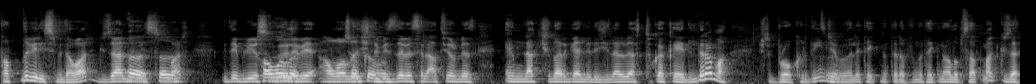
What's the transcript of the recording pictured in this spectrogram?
tatlı bir ismi de var. Güzel bir Evet, isim tabii. var. Bir de biliyorsun Havalı. böyle bir havalı Çok işte havalı. bizde mesela atıyorum biraz emlakçılar, galericiler biraz tukaka edilir ama işte broker deyince böyle tekne tarafında tekne alıp satmak güzel.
